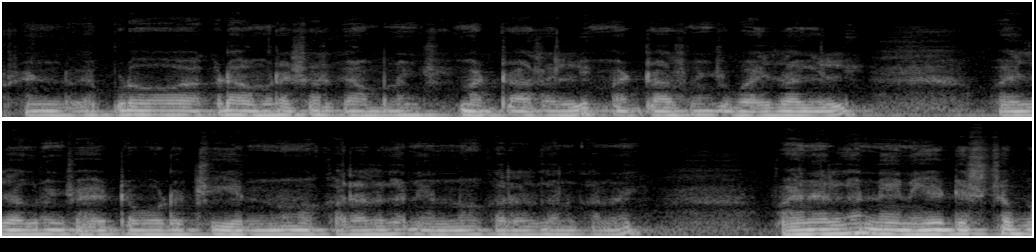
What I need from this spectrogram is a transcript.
ఫ్రెండ్ ఎప్పుడో అక్కడ అమరేశ్వర్ క్యాంప్ నుంచి మెడ్రాస్ వెళ్ళి మెడ్రాస్ నుంచి వైజాగ్ వెళ్ళి వైజాగ్ నుంచి హైదరాబాద్ వచ్చి ఎన్నో కలలు కానీ ఎన్నో కలలు కానీ కానీ ఫైనల్గా నేను ఏ డిస్టర్బ్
